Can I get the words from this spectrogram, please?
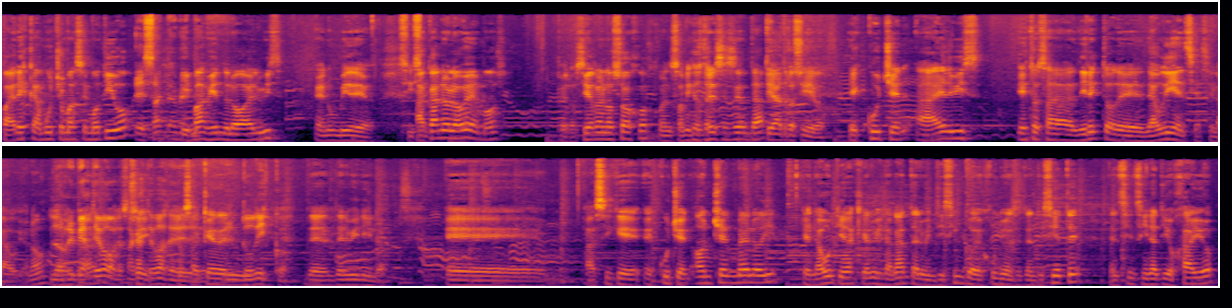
parezca mucho más emotivo Exactamente. y más viéndolo a Elvis en un video. Sí, sí. Acá no lo vemos, pero cierren los ojos con el sonido 360. Teatro ciego. Escuchen a Elvis. Esto es a- directo de, de audiencias el audio, ¿no? Lo ripiaste vos, lo sacaste Sí, vos de- lo saqué de del, tu disco. de- del vinilo. Eh, así que escuchen On Chain Melody. Es la última vez que Elvis la canta el 25 de junio del 77 en Cincinnati, Ohio.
